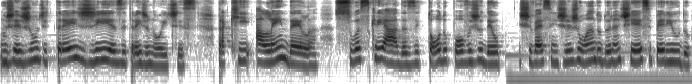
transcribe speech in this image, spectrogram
um jejum de três dias e três noites, para que, além dela, suas criadas e todo o povo judeu estivessem jejuando durante esse período.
